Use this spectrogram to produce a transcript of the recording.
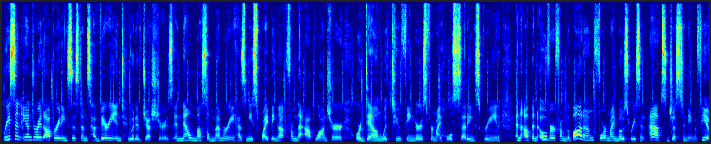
Recent Android operating systems have very intuitive gestures, and now muscle memory has me swiping up from the app launcher or down with two fingers for my whole setting screen, and up and over from the bottom for my most recent apps, just to name a few.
